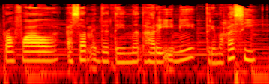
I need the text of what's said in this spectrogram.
profil SM Entertainment hari ini. Terima kasih.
